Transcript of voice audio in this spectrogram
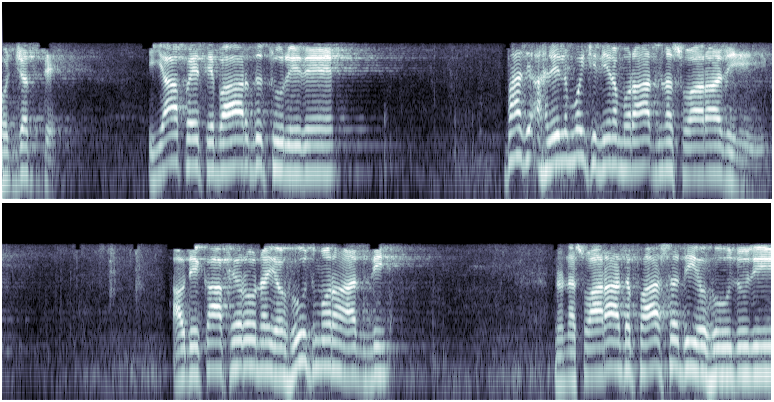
حجت ده یا په اعتبار د تورې ده بعض اهل علم وایي چې دینه مراد نسوارا دي او د کافرونو يهود مراد دي نو نسوارا د پاس دي يهود دي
